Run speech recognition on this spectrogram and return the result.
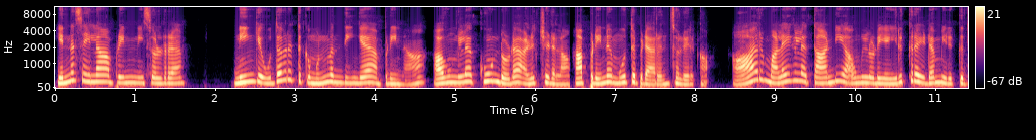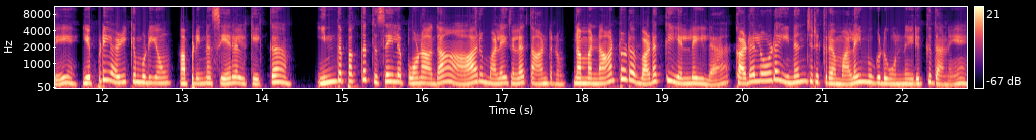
என்ன செய்யலாம்? அப்படின்னு நீ சொல்ற? நீங்க உதவுறதுக்கு முன் வந்தீங்க அப்படின்னா அவங்கள கூண்டோட அழிச்சிடலாம் அப்படின்னு மூத்த பிடாருன்னு சொல்லியிருக்கான். ஆறு மலைகளை தாண்டி அவங்களுடைய இருக்கிற இடம் இருக்குதே எப்படி அழிக்க முடியும்? அப்படின்னு சேரல் கேட்க இந்த பக்க திசையில போனாதான் ஆறு மலைகளை தாண்டணும். நம்ம நாட்டோட வடக்கு எல்லையில கடலோட இணைஞ்சிருக்கிற மலைமுகுடு ஒண்ணு இருக்குதானே?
